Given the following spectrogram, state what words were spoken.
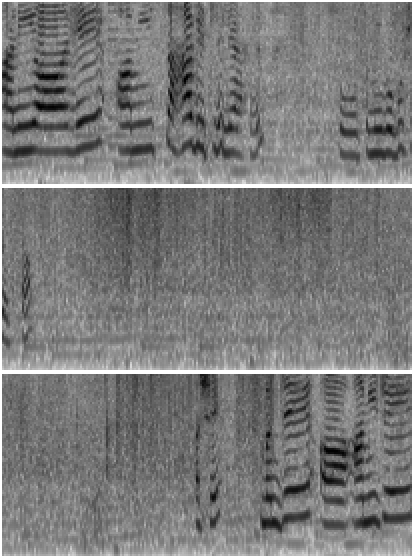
आणि हे आम्ही सहा घेतलेले आहेत. सो तुम्ही बघू शकता. असे. म्हणजे आम्ही जे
